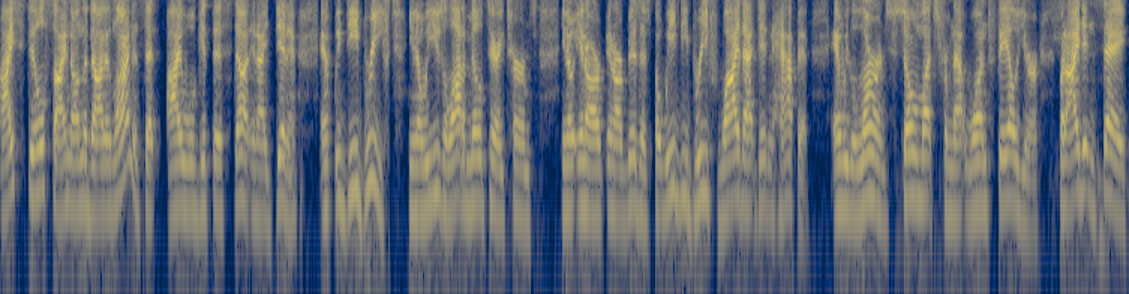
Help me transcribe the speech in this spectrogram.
I still signed on the dotted line and said I will get this done, and I didn't. And we debriefed. You know, we use a lot of military terms, you know, in our in our business, but we debriefed why that didn't happen, and we learned so much from that one failure. But I didn't say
